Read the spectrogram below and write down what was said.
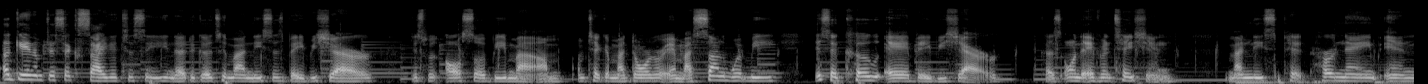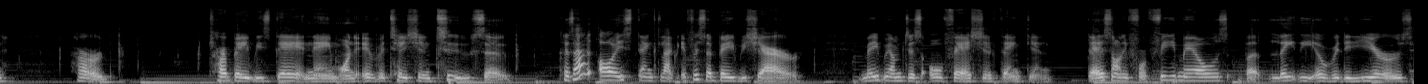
again, I'm just excited to see, you know, to go to my niece's baby shower. This would also be my um, I'm taking my daughter and my son with me. It's a co-ed baby shower because on the invitation my niece put her name in her her baby's dad name on the invitation too. So, because I always think like if it's a baby shower, maybe I'm just old fashioned thinking that it's only for females. But lately, over the years,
